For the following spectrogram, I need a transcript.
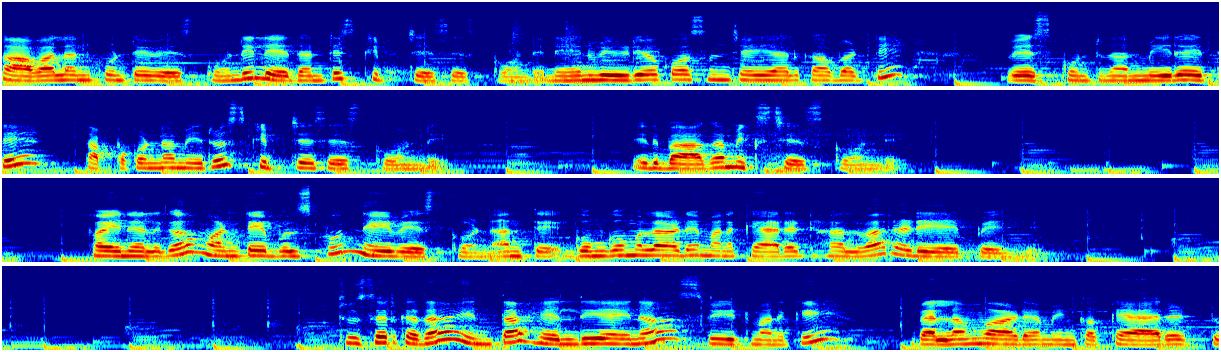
కావాలనుకుంటే వేసుకోండి లేదంటే స్కిప్ చేసేసుకోండి. నేను వీడియో కోసం చేయాలి కాబట్టి వేసుకుంటున్నాను. మీరైతే తప్పకుండా మీరు స్కిప్ చేసేసుకోండి. ఇది బాగా మిక్స్ చేసుకోండి. ఫైనల్గా వన్ టేబుల్ స్పూన్ నెయ్యి వేసుకోండి. అంతే. గుమగుమలాడే మన క్యారెట్ హల్వా రెడీ అయిపోయింది. చూసారు కదా ఇంత హెల్దీ అయిన స్వీట్ మనకి బెల్లం వాడాం ఇంకా క్యారెట్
